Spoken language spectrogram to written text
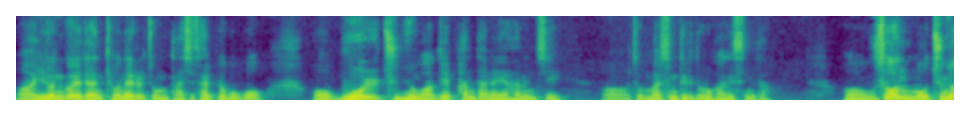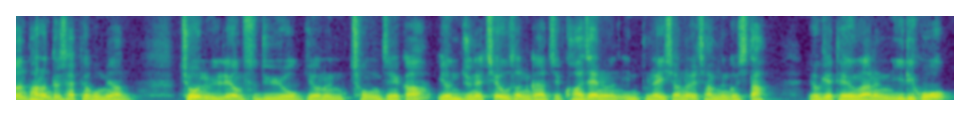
아, 이런 거에 대한 견해를 좀 다시 살펴보고 어, 무엇 중요하게 판단해야 하는지 어, 좀 말씀드리도록 하겠습니다. 어, 우선 뭐 중요한 발언들 살펴보면 존 윌리엄스 뉴욕 연은 총재가 연준의 최우선 가지 과제는 인플레이션을 잡는 것이다. 여기에 대응하는 일이고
